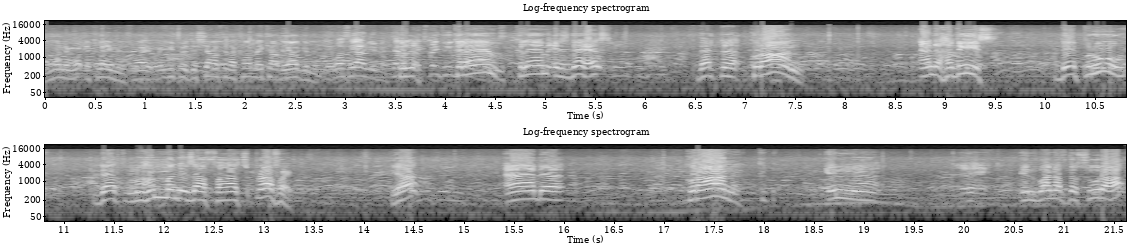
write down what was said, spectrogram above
I'm wondering what the claim is. Why, why you two are just shouting? I can't make out the argument. Yeah, what's the argument? Tell him, Cl- explain to him the claim argument. claim is this that uh, Quran and Hadith they prove that Muhammad is a false prophet. Yeah, and uh, Quran in uh, uh, in one of the surah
